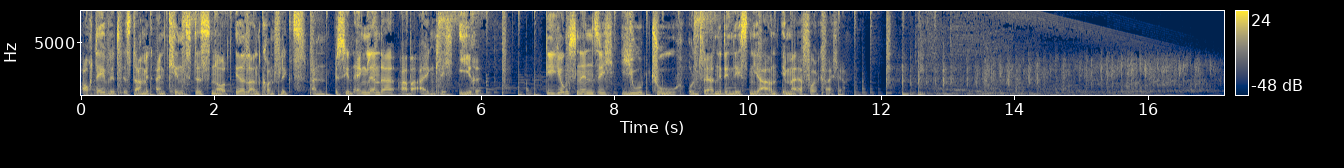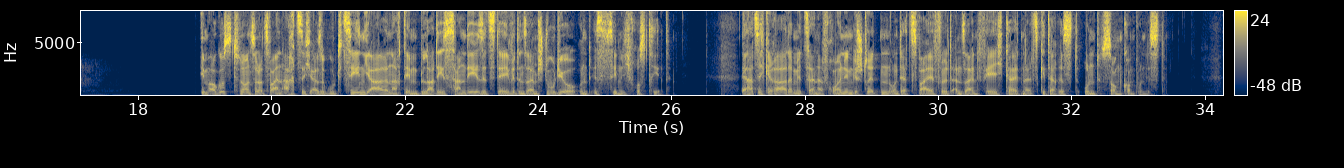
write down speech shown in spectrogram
Auch David ist damit ein Kind des Nordirland-Konflikts. Ein bisschen Engländer, aber eigentlich Ire. Die Jungs nennen sich U2 und werden in den nächsten Jahren immer erfolgreicher. Im August 1982, also gut zehn Jahre nach dem Bloody Sunday, sitzt David in seinem Studio und ist ziemlich frustriert. Er hat sich gerade mit seiner Freundin gestritten und er zweifelt an seinen Fähigkeiten als Gitarrist und Songkomponist.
